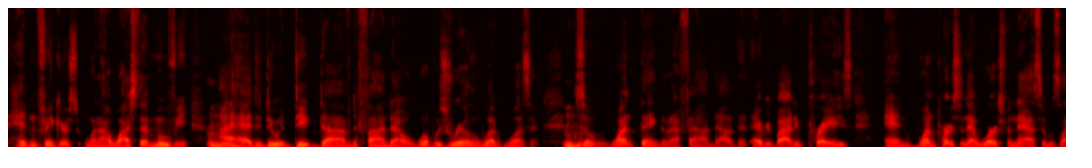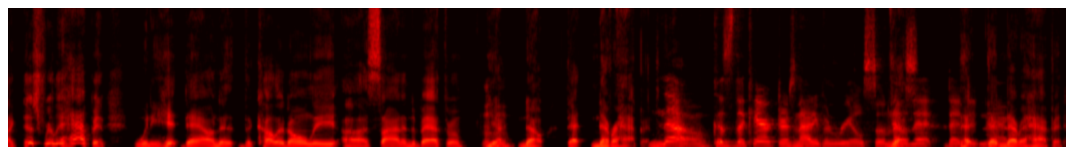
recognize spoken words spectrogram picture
Hidden Figures, when I watched that movie, Mhm. I had to do a deep dive to find out what was real and what wasn't. Mhm. So the one thing that I found out that everybody praised, and one person that works for NASA was like, "This really happened." When he hit down the, the colored only uh, sign in the bathroom, yeah, Mm-hmm. no, that never happened. no, because the character is not even real. So no, Yes, that that, That, that happen. never happened.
